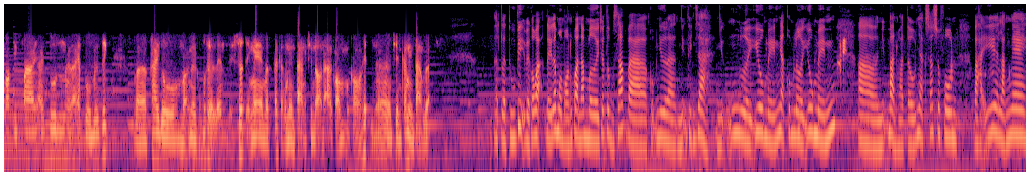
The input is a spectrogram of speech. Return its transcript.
Spotify, iTunes hay là Apple Music và Tidal mọi người cũng có thể lên để search để nghe và tất cả các nền tảng trên đó đã có có hết uh, trên các nền tảng rồi. ạ. Thật là thú vị phải không ạ? Đấy là một món quà năm mới cho Tùng Sắc và cũng như là những thính giả, những người yêu mến nhạc không lời, yêu mến à, những bản hòa tấu nhạc saxophone và hãy lắng nghe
